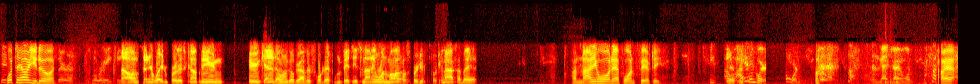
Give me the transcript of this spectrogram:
fuck! What the hell are you doing? Sarah, number 18. No, I'm sitting here waiting for this company here in here in Canada. I want to go drive their Ford F-150. It's a 91 model. It's pretty fucking nice, I bet. A 91 F-150. Oh, Yes, I am square Ford. This guy's driving one. I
